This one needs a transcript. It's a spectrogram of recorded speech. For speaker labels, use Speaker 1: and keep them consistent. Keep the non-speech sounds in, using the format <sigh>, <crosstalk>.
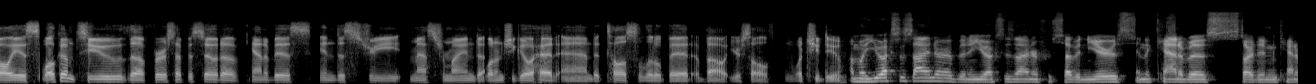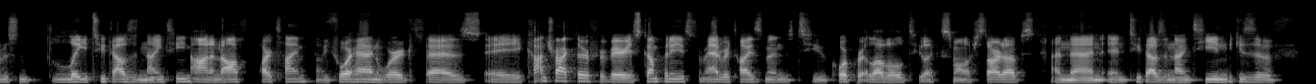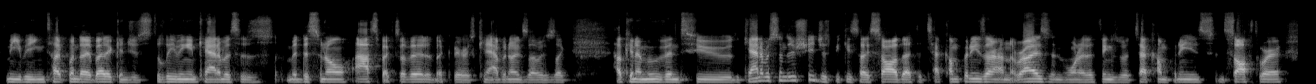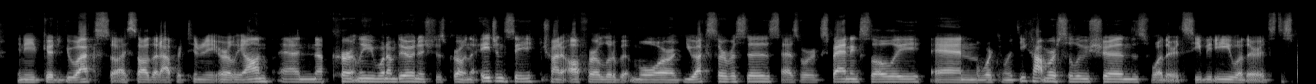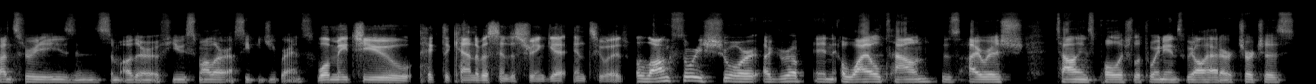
Speaker 1: Paulius. Welcome to the first episode of Cannabis Industry Mastermind. Why don't you go ahead and tell us a little bit about yourself and what you do?
Speaker 2: I'm a UX designer. I've been a UX designer for seven years in the cannabis, started in cannabis in late 2019, on and off part time. Beforehand, worked as a contractor for various companies from advertisement to corporate level to like smaller startups. And then in 2019, because of me being type 1 diabetic and just believing in cannabis's medicinal aspects of it, like there's cannabinoids, I was like, how can I move into the cannabis industry? Just because I saw that the tech companies are on the rise. And one of the things with tech companies and software, you need good UX. So I saw that opportunity early on. And uh, currently, what I'm doing is just growing the agency, trying to offer a little bit more UX services as we're expanding slowly and working with e commerce solutions, whether it's CBD, whether it's dispensaries, and some other, a few smaller CPG brands.
Speaker 1: What made you pick the cannabis industry and get into it?
Speaker 2: A long story short, I grew up in a wild town. It was Irish, Italians, Polish, Lithuanians. We all had our churches.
